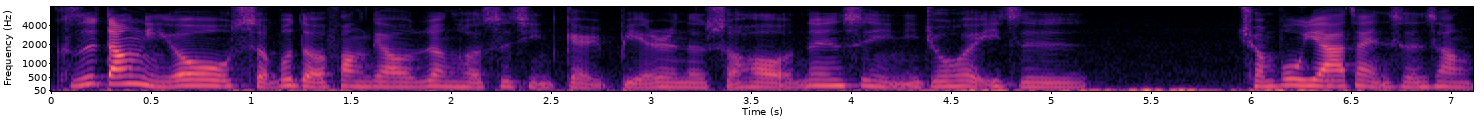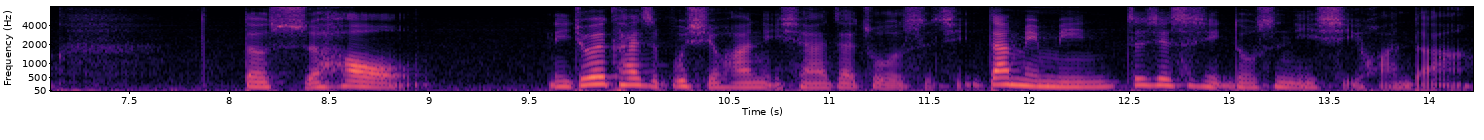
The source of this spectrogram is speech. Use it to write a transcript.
可是，当你又舍不得放掉任何事情给别人的时候，那件事情你就会一直全部压在你身上的时候，你就会开始不喜欢你现在在做的事情。但明明这些事情都是你喜欢的啊，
